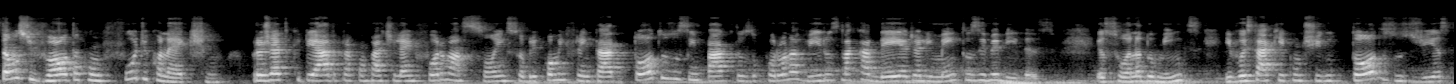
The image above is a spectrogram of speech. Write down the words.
Estamos de volta com o Food Connection, projeto criado para compartilhar informações sobre como enfrentar todos os impactos do coronavírus na cadeia de alimentos e bebidas. Eu sou Ana Domingues e vou estar aqui contigo todos os dias,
